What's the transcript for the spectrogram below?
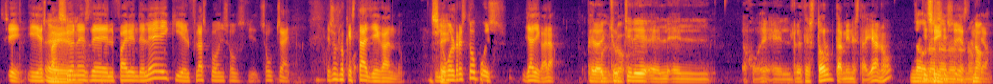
Sí, y expansiones eh, del Fire in the Lake y el Flashpoint South, China. Eso es lo que está llegando. Y luego el resto, pues ya llegará. Pero el pues el, el, el Red Storm también está ya, ¿no? No, no, sí, no, no, no,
